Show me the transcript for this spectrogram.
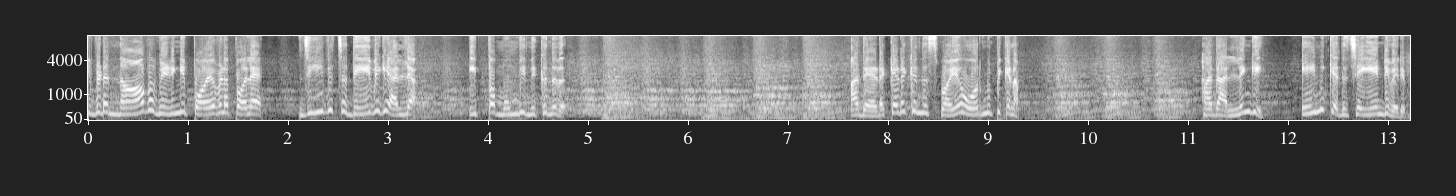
ഇവിടെ നാവ് വിഴുങ്ങി പോയവളെ പോലെ ജീവിച്ച ദേവികയല്ല ഇപ്പൊ മുമ്പിൽ നിൽക്കുന്നത്. അത് ഇടയ്ക്കിടയ്ക്കൊന്ന് സ്വയം ഓർമ്മിപ്പിക്കണം. അതല്ലെങ്കിൽ എനിക്കത് ചെയ്യേണ്ടി വരും.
